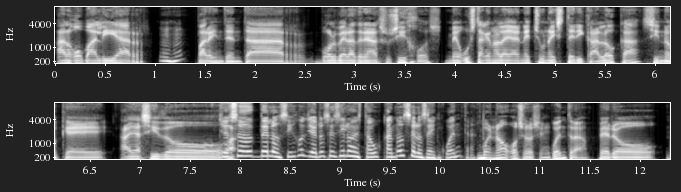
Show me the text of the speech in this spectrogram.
algo va a liar para intentar volver a tener a sus hijos. Me gusta que no le hayan hecho una histérica loca, sino que haya sido... Yo eso de los hijos, yo no sé si los está buscando o se los encuentra. Bueno, o se los encuentra, pero mm,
